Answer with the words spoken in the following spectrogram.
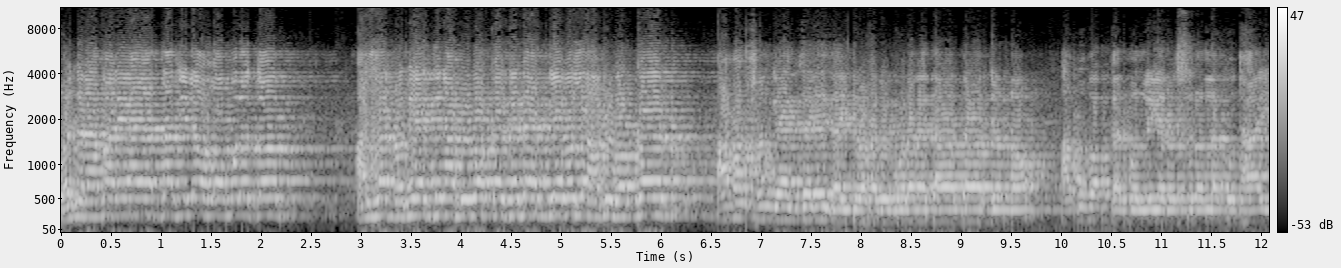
বন্ধুরা, আমার এই আয়াত নাজিল হলো মূলত আল্লাহ নবী একদিন আবু বক্করকে ডাক দিয়ে বলল, আবু বক্কর আমার সঙ্গে এক জায়গায় যাইতে হবে কোরআনে দাওয়াত দেওয়ার জন্য। আবু বক্কর বলল, ইয়া রাসূলুল্লাহ, কোথায়?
